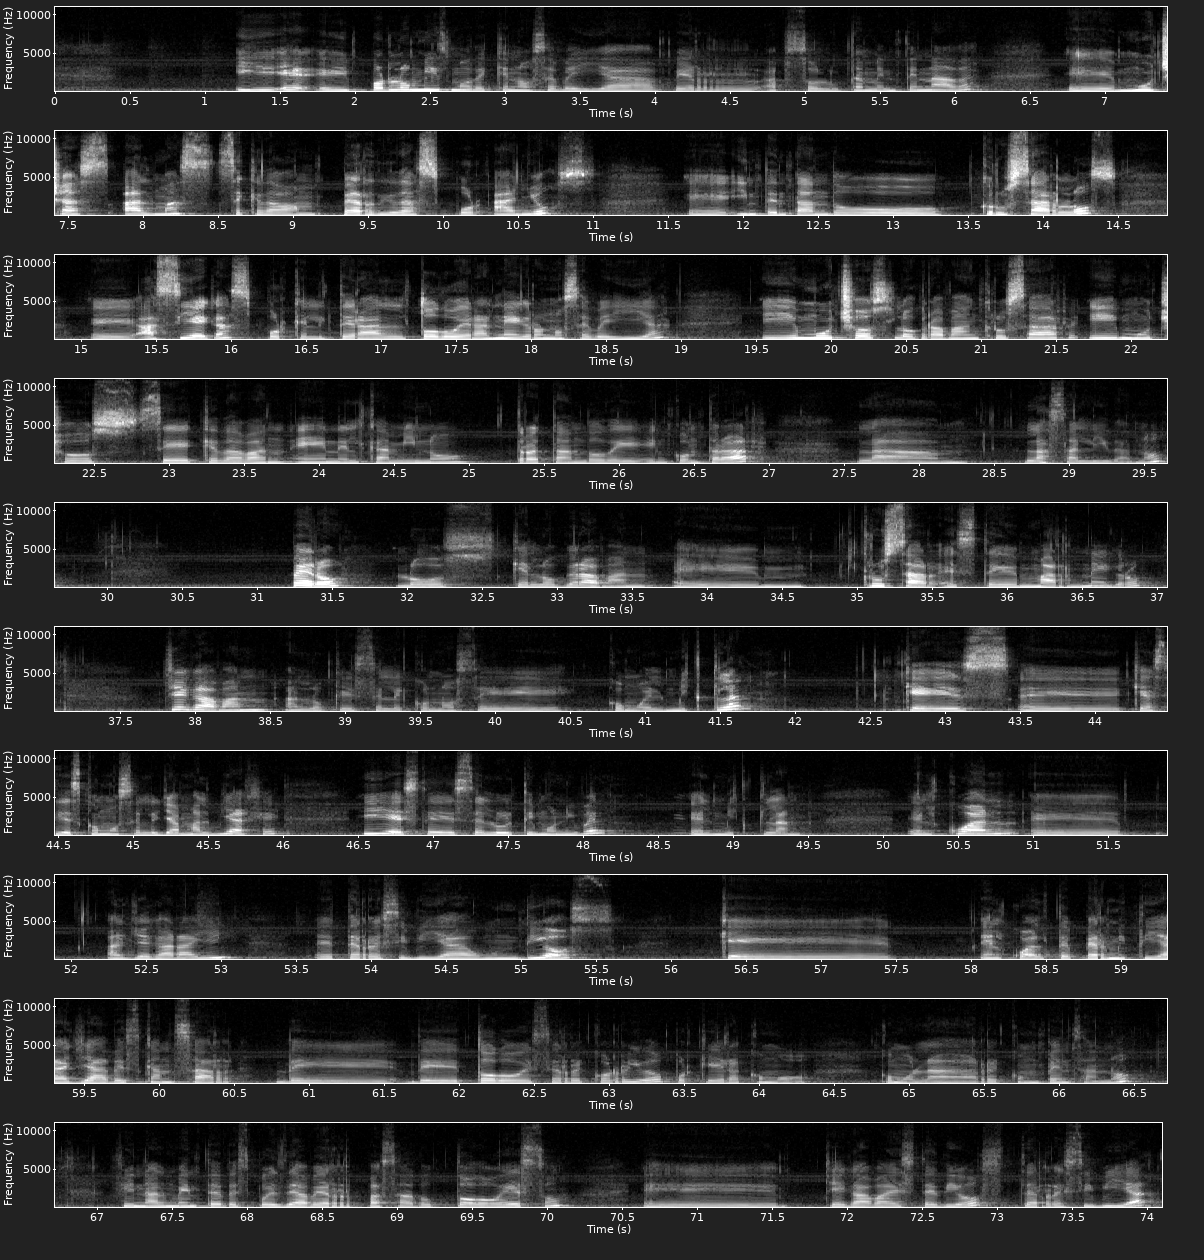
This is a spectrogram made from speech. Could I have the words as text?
y, por lo mismo de que no se veía ver absolutamente nada muchas almas se quedaban perdidas por años eh, intentando cruzarlos eh, a ciegas porque literal todo era negro, no se veía y muchos lograban cruzar y muchos se quedaban en el camino tratando de encontrar la, salida, ¿no? Pero los que lograban em, cruzar este mar negro llegaban a lo que se le conoce como el Mictlán, que es eh, que así es como se le llama al viaje, y este es el último nivel, el Mictlán, el cual eh, al llegar ahí eh, te recibía un dios que el cual te permitía ya descansar de, de, todo ese recorrido porque era como, como la recompensa, ¿no? Finalmente, después de haber pasado todo eso, llegaba este Dios, te recibía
